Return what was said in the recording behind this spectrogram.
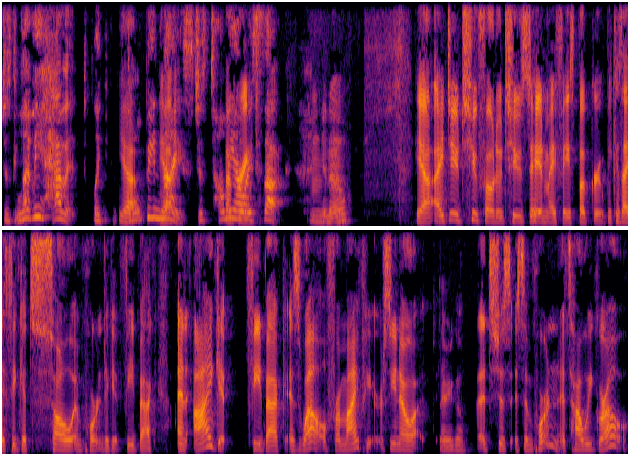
Just let me have it. Like, yeah, don't be yeah. nice. Just tell me Agreed. how I suck, mm-hmm. you know? Yeah, I do two photo Tuesday in my Facebook group because I think it's so important to get feedback. And I get feedback as well from my peers. You know, there you go. It's just it's important. It's how we grow.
